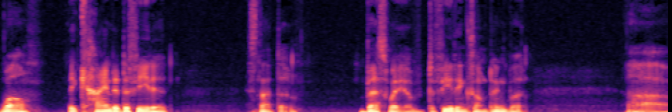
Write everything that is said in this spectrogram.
well they kind of defeat it. It's not the best way of defeating something but uh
